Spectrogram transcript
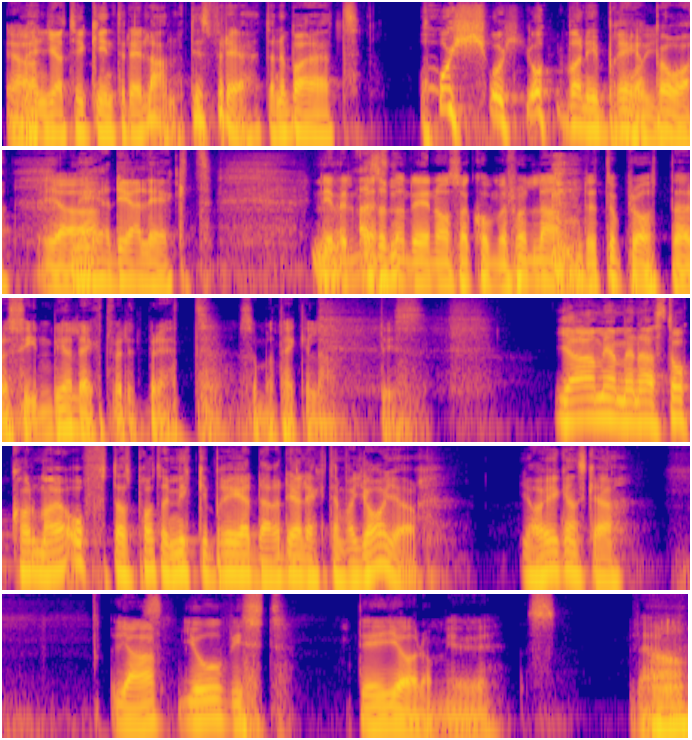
Ja. Men jag tycker inte det är lantis för det, utan det är bara att oj, oj, oj vad ni brer på Ja. med dialekt. Det är väl Alltså- mest om det är någon som kommer från landet och pratar sin dialekt väldigt brett, som man tänker lantis. Ja, men jag menar stockholmare oftast pratar mycket bredare dialekt än vad jag gör. Jag är ganska... Ja, jo visst. Det gör de ju. Väl. Ja.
